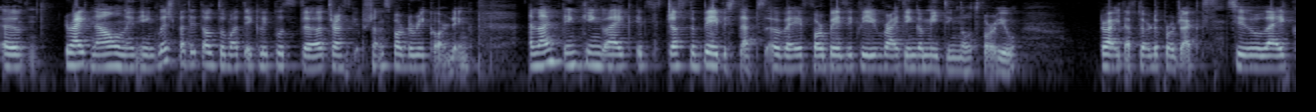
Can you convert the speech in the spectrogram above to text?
uh, right now only in English, but it automatically puts the transcriptions for the recording. And I'm thinking like it's just the baby steps away for basically writing a meeting note for you right after the project to like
